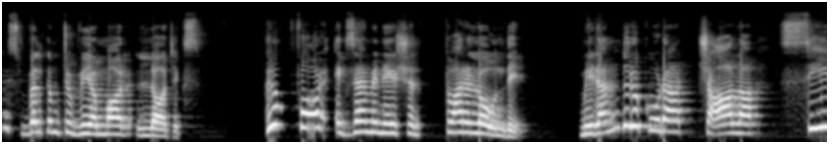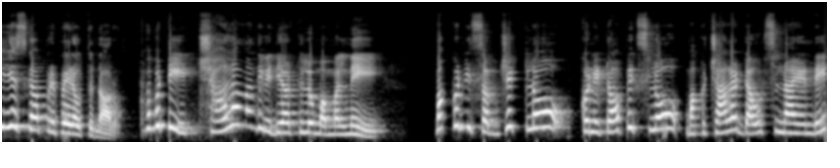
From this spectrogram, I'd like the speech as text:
Friends welcome to VMR logics group four examination త్వరలో ఉంది. మీరందరూ కూడా చాలా సీరియస్గా ప్రిపేర్ అవుతున్నారు. కాబట్టి చాలా మంది విద్యార్థులు మమ్మల్ని మాకు కొన్ని సబ్జెక్ట్లో కొన్ని టాపిక్స్లో మాకు చాలా డౌట్స్ ఉన్నాయండి.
